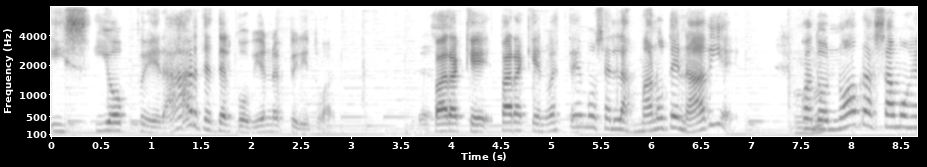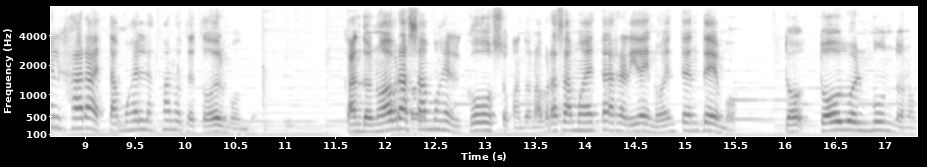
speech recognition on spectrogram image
y, operar desde el gobierno espiritual. Para que, para que no estemos en las manos de nadie. Cuando no abrazamos el jara, estamos en las manos de todo el mundo. Cuando no abrazamos el gozo, cuando no abrazamos esta realidad y no entendemos, todo el mundo nos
